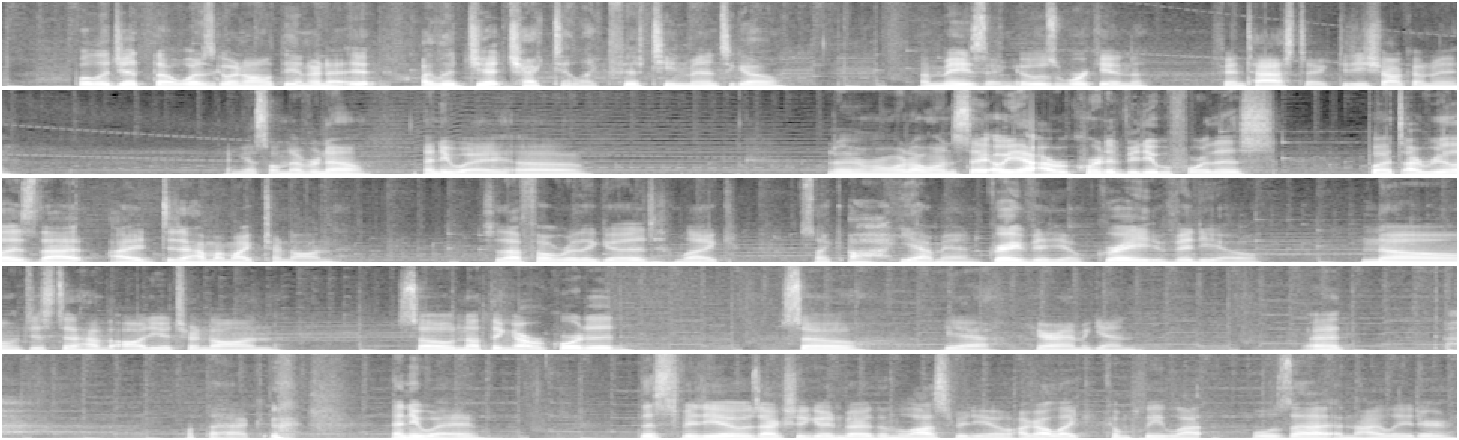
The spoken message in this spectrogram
But legit though, what is going on with the internet? It I legit checked it like 15 minutes ago. Amazing. It was working fantastic. Did he shotgun me? I guess I'll never know. Anyway, uh I don't remember what I wanted to say. Oh yeah, I recorded a video before this, but I realized that I didn't have my mic turned on. So that felt really good. Like, it's like, ah, oh, yeah, man, great video, great video. No, just didn't have the audio turned on. So nothing got recorded. So, yeah, here I am again. And, what the heck? anyway, this video is actually going better than the last video. I got like complete la- What was that? Annihilator?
